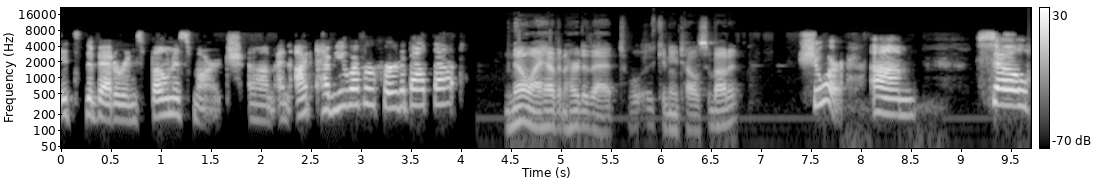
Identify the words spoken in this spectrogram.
it's the Veterans Bonus March. Um, and I, have you ever heard about that? No, I haven't heard of that. Can you tell us about it? Sure. Um, so,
